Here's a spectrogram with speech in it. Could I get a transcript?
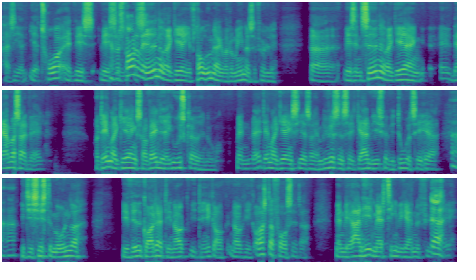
altså jeg, jeg tror, at hvis, hvis Jeg forstår en du, hvad- siddende regering, jeg forstår udmærket, hvad du mener selvfølgelig, uh, hvis en siddende regering øh, nærmer sig et valg, og den regering, så er valget ikke udskrevet endnu, men hvad, den regering siger så, at vi vil sådan set gerne vise, hvad vi duer til her Aha. i de sidste måneder. Vi ved godt, at det er nok, det er ikke, nok ikke os, der fortsætter, men vi har en hel masse ting, vi gerne vil fyre Ja. af.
